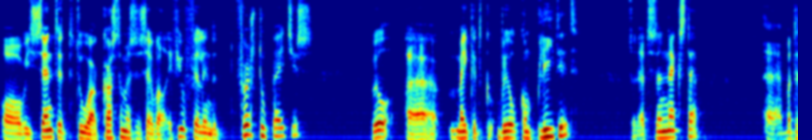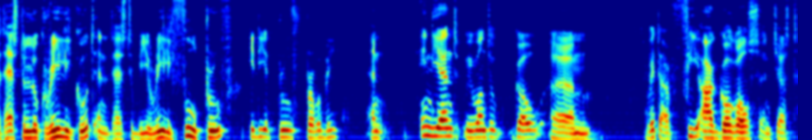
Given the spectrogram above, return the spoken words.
or we send it to our customers and say, well, if you fill in the first two pages, we'll uh, make it, we'll complete it. So that's the next step. Uh, but it has to look really good and it has to be really foolproof, idiot proof probably. And in the end, we want to go um, with our VR goggles and just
